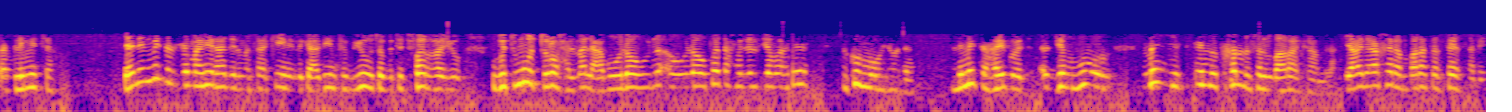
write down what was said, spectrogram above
طيب لمتى؟ يعني لمتى الجماهير هذه المساكين اللي قاعدين في بيوتهم بتتفرج وبتموت تروح الملعب ولو ولو فتحوا للجماهير تكون موجودة لمتى حيقعد الجمهور ميت إنه تخلص المباراة كاملة يعني آخر مباراة الفيصلي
